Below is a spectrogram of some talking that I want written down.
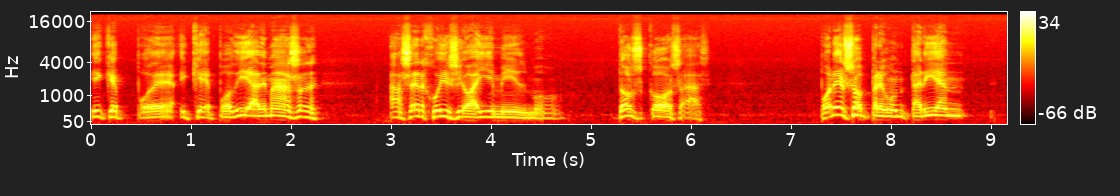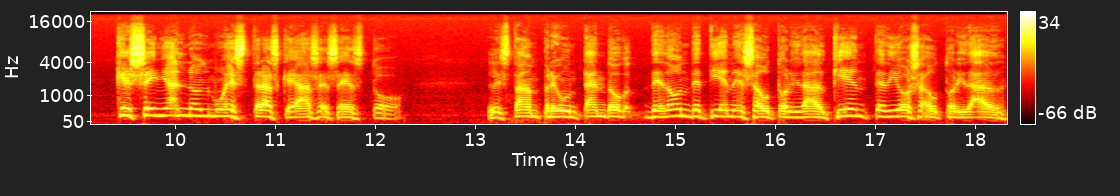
Y que, podía además hacer juicio allí mismo. Dos cosas. Por eso preguntarían, ¿qué señal nos muestras que haces esto? Le están preguntando de dónde tienes autoridad, quién te dio esa autoridad,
